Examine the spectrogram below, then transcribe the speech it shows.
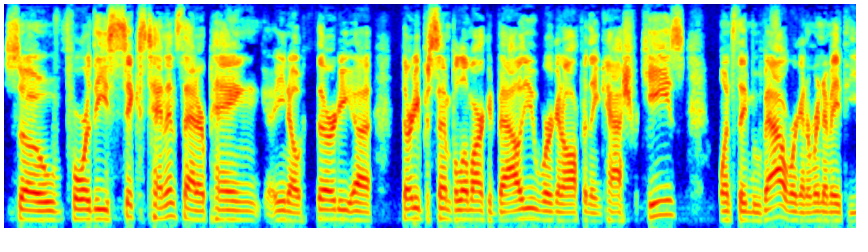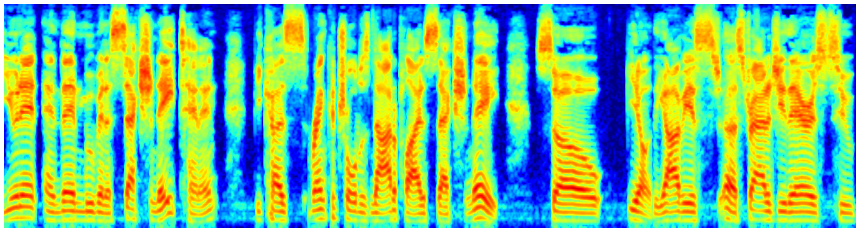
So for these six tenants that are paying, you know, 30 uh, percent below market value, we're going to offer them cash for keys. Once they move out, we're going to renovate the unit and then move in a Section 8 tenant because rent control does not apply to Section 8. So you know the obvious uh, strategy there is to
